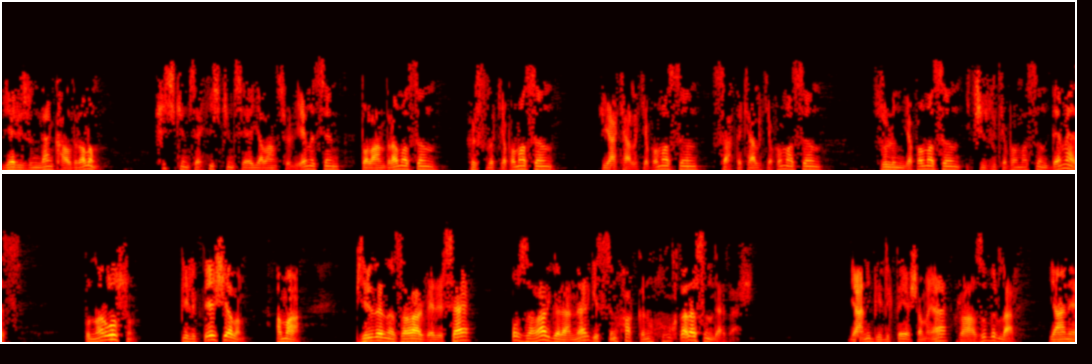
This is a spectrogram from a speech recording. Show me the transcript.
yeryüzünden kaldıralım. Hiç kimse hiç kimseye yalan söyleyemesin, dolandıramasın, hırsızlık yapamasın, riyakarlık yapamasın, sahtekarlık yapamasın, zulüm yapamasın, ikizlik yapamasın demez. Bunlar olsun. Birlikte yaşayalım. Ama birilerine zarar verirse o zarar görenler gitsin hakkını hukukta arasın derler. Yani birlikte yaşamaya razıdırlar. Yani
